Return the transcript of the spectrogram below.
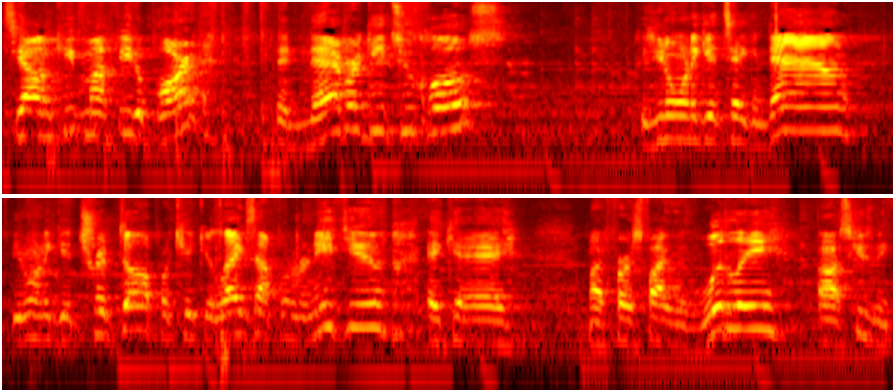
See how I'm keeping my feet apart? Then never get too close because you don't want to get taken down. You don't want to get tripped up or kick your legs out from underneath you, AKA my first fight with Woodley. Uh, excuse me,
